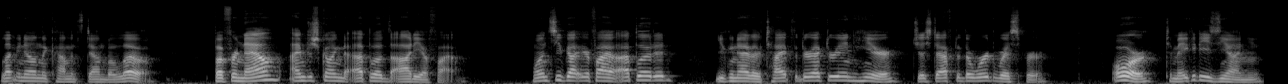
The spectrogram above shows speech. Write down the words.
let me know in the comments down below. But for now, I'm just going to upload the audio file. Once you've got your file uploaded, you can either type the directory in here just after the word whisper, or to make it easy on you,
